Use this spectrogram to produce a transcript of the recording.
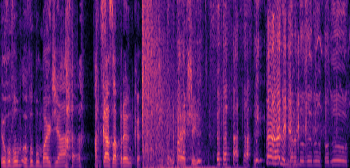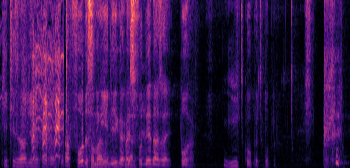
eu vou, vou- eu vou bombardear a Casa Branca. No Minecraft, hein? Caralho, o cara tá usando todo o kitzão de Hunter Hunter. Ah, foda-se, ninguém liga. Vai se obrigado. fuder, Dazai. Porra. Desculpa, desculpa.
